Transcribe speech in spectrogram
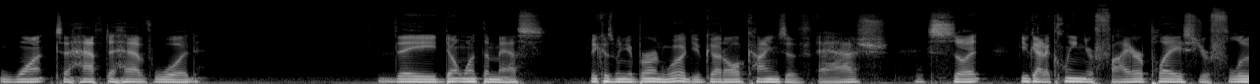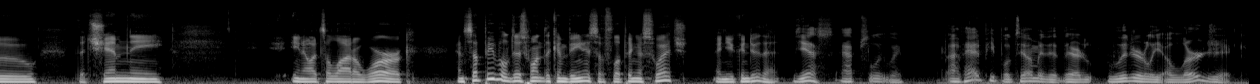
want to have to have wood. They don't want the mess because when you burn wood, you've got all kinds of ash, soot. You've got to clean your fireplace, your flue, the chimney. You know, it's a lot of work. And some people just want the convenience of flipping a switch, and you can do that. Yes, absolutely. I've had people tell me that they're literally allergic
